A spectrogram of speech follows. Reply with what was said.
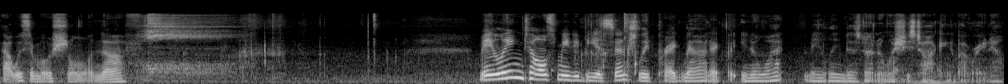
That was emotional enough. Mei-Ling tells me to be essentially pragmatic, but you know what? Mei-Ling does not know what she's talking about right now.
